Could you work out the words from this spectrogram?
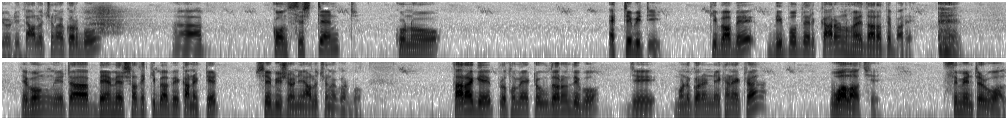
ভিডিওটিতে আলোচনা করব কনসিস্টেন্ট কোনো অ্যাক্টিভিটি কীভাবে বিপদের কারণ হয়ে দাঁড়াতে পারে, এবং এটা ব্যায়ামের সাথে কীভাবে কানেক্টেড সে বিষয় নিয়ে আলোচনা করব। তার আগে প্রথমে একটা উদাহরণ দেব যে, মনে করেন এখানে একটা ওয়াল আছে, সিমেন্টের ওয়াল।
